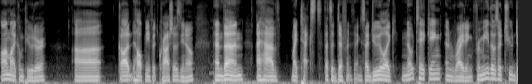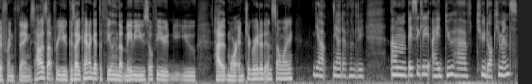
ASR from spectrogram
on my computer. Uh, God help me if it crashes, you know. And then I have my text. That's a different thing. So I do like note taking and writing. For me, those are two different things. How is that for you? Because I kind of get the feeling that maybe you, Sophie, you you have it more integrated in some way. Yeah, yeah, definitely. Um, basically, I do have two documents.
